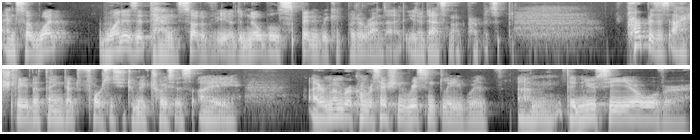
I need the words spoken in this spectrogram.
And so, what what is it then sort of you know the noble spin we could put around that? You know that's not purpose. Purpose is actually the thing that forces you to make choices. I i remember a conversation recently with um, the new ceo of a,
